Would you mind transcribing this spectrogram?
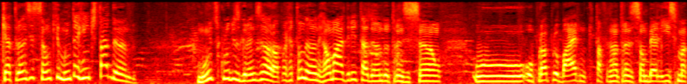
que é a transição que muita gente está dando. Muitos clubes grandes na Europa já estão dando. Real Madrid está dando transição. O, o próprio Bayern, que está fazendo uma transição belíssima.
